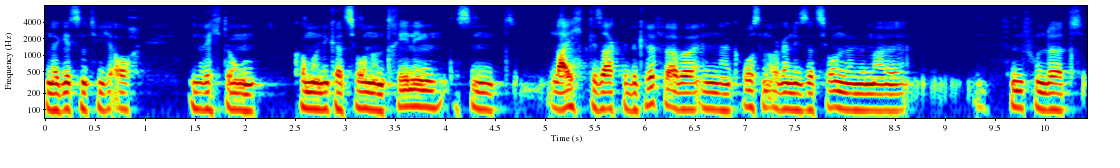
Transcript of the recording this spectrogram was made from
Und da geht es natürlich auch in Richtung Kommunikation und Training. Das sind leicht gesagte Begriffe, aber in einer großen Organisation, wenn wir mal 500,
